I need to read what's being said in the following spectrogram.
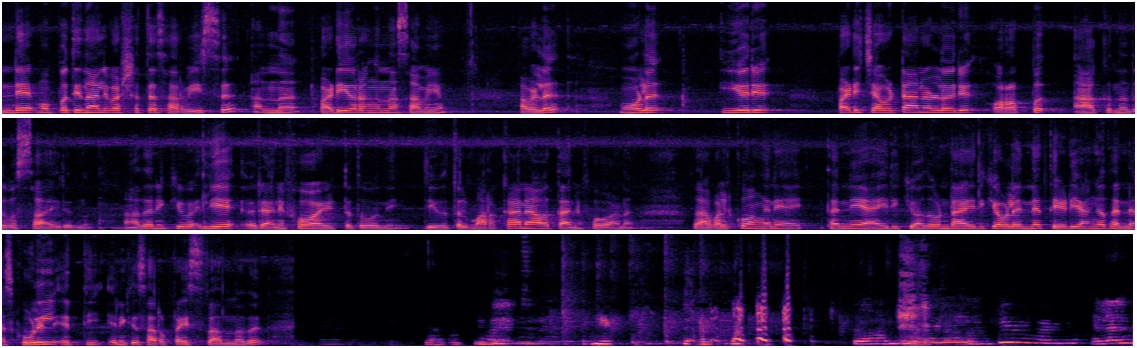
എന്റെ മുപ്പത്തിനാല് വർഷത്തെ സർവീസ് അന്ന് പടിയിറങ്ങുന്ന സമയം അവൾ മോൾ ഈ ഒരു പടി ചവിട്ടാനുള്ളൊരു ഉറപ്പ് ആക്കുന്ന ദിവസമായിരുന്നു. അതെനിക്ക് വലിയ ഒരു അനുഭവമായിട്ട് തോന്നി. ജീവിതത്തിൽ മറക്കാനാവാത്ത അനുഭവമാണ്. അത് അവൾക്കും അങ്ങനെ തന്നെയായിരിക്കും. അതുകൊണ്ടായിരിക്കും അവൾ എന്നെ തേടി അങ്ങ് തന്നെ സ്കൂളിൽ എത്തി എനിക്ക് സർപ്രൈസ് തന്നത്. എല്ലാരും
